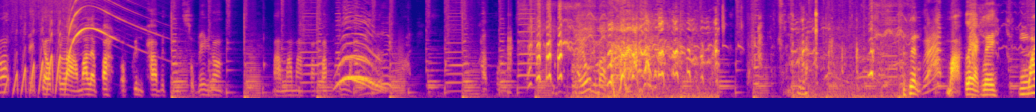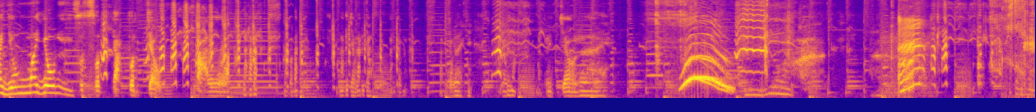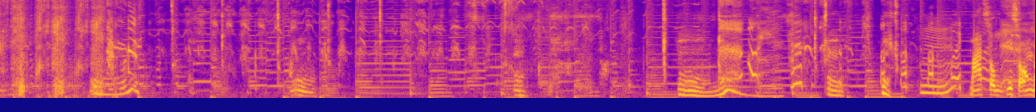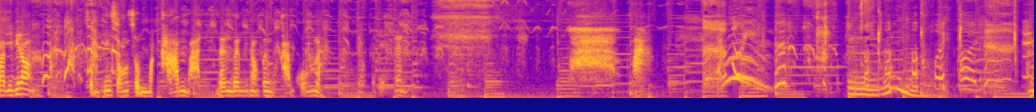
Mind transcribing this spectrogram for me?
น้องแต่เจ้าปลามาแล้วปะเราขึ้นพาไปกินศพเลยพี่น้อง มามามาปั๊บปั๊บเลยพัดผมไอ้โอ้ดิมาเพื่อนหมากแลกเลยมายมมายมสดสดจากต้นเจ้าปลาละนักเจ้านักเจ้านักเจ้าเลยนักเจ้าเลย อืมอืมอืมมาสมที่สองบาทนี่พี่น้องสมที่สองสมบักขามบาทเบิ่งเบิ่งพี่น้องเบิ่งบักขามโขงล่ะเดี๋ยวประเด็นนั่นว้าวมาอืม Oh my god. โอ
